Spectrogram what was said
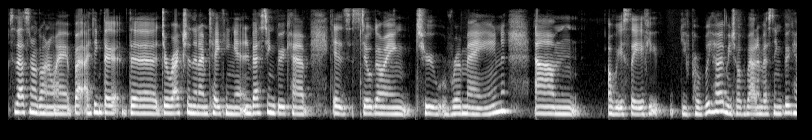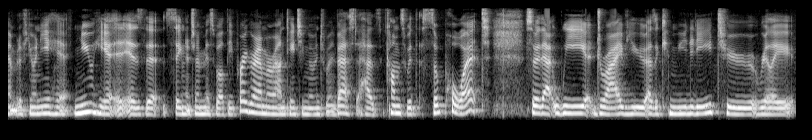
So that's not going away, but I think the the direction that I'm taking it, investing bootcamp, is still going to remain. Um, obviously, if you you've probably heard me talk about investing bootcamp, but if you're new here, new here, it is the signature Miss Wealthy program around teaching women to invest. It has comes with support, so that we drive you as a community to really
